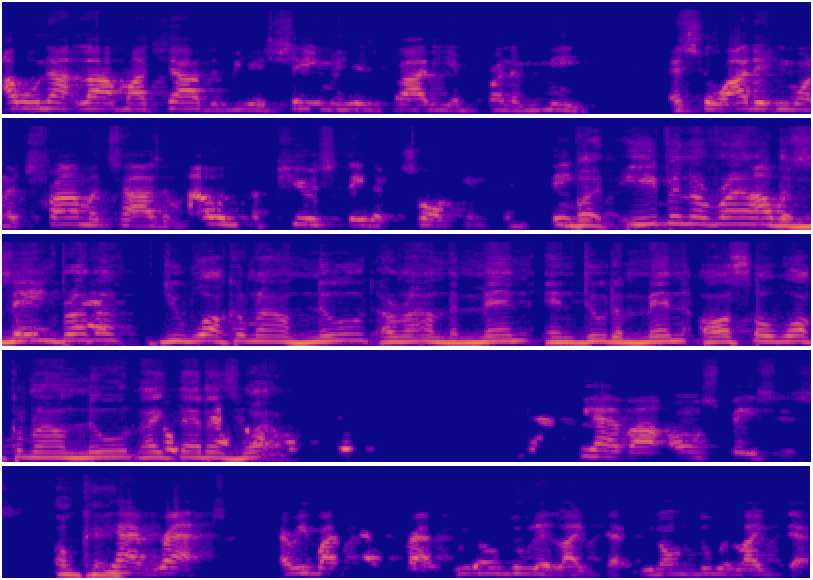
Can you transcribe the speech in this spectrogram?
I will not allow my child to be ashamed of his body in front of me. And so I didn't want to traumatize him. I was in a pure state of talking and thinking. But even around the men, brother, that, you walk around nude around the men, and do the men also walk around nude like that as well? We have our own spaces. Okay. We have wraps. Everybody has wraps. We don't do that like that. We don't do it like that.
